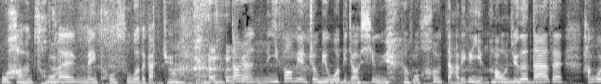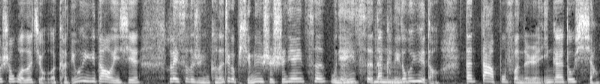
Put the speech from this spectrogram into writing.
我好像从来没投诉过的感觉。当然，一方面证明我比较幸运，我后打了一个引号。我觉得大家在韩国生活的久了，肯定会遇到一些类似的事情，可能这个频率是十年一次、五年一次，但肯定都会遇到。但大部分的人应该都想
